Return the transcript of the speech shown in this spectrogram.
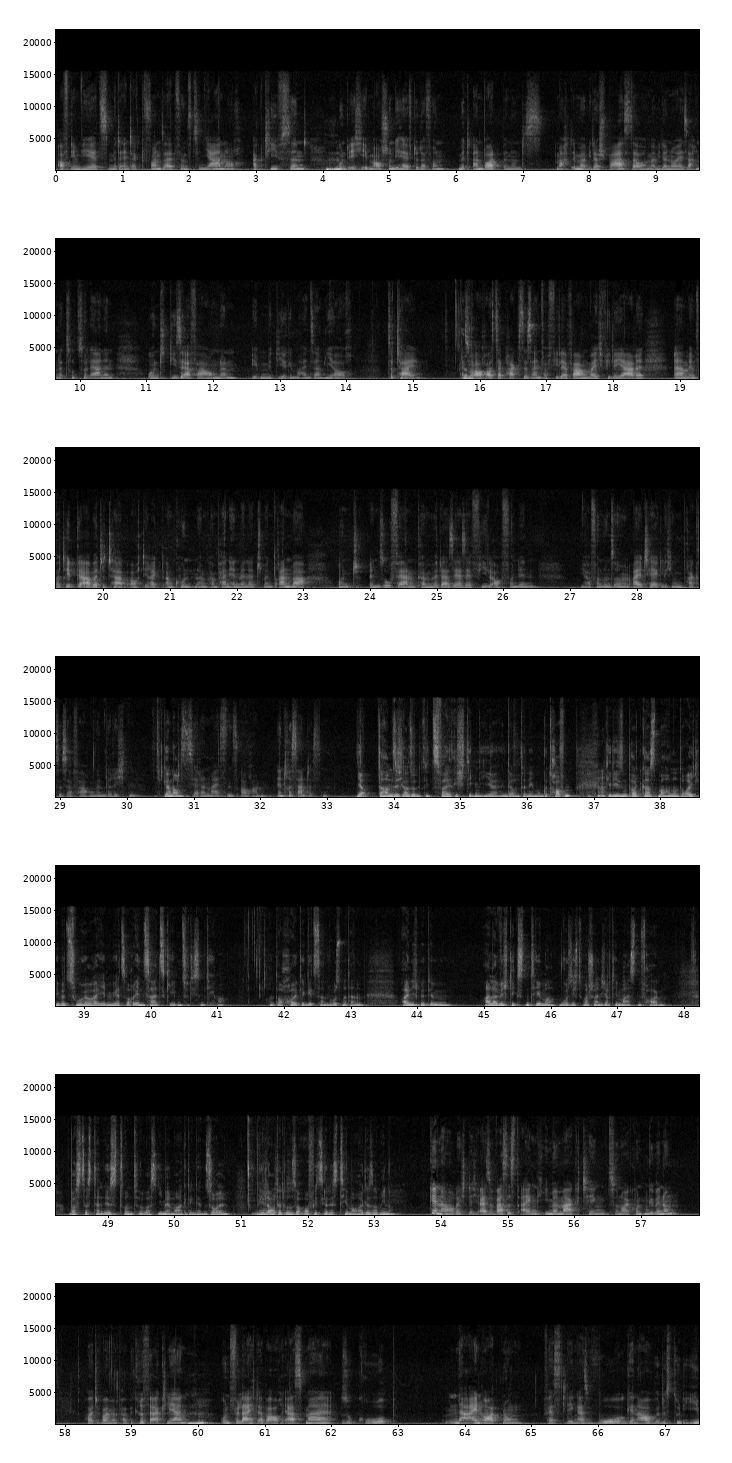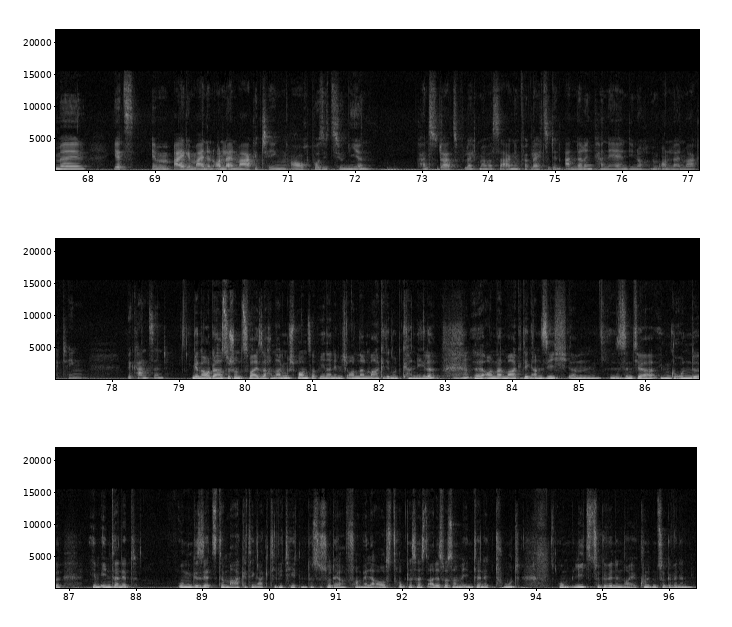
auf dem wir jetzt mit der Interactive One seit 15 Jahren auch aktiv sind mhm. und ich eben auch schon die Hälfte davon mit an Bord bin. Und es macht immer wieder Spaß, da auch immer wieder neue Sachen dazu zu lernen und diese Erfahrung dann eben mit dir gemeinsam hier auch zu teilen. Also genau. auch aus der Praxis einfach viele Erfahrungen, weil ich viele Jahre ähm, im Vertrieb gearbeitet habe, auch direkt am Kunden, am Kampagnenmanagement dran war. Und insofern können wir da sehr, sehr viel auch von den, ja, von unseren alltäglichen Praxiserfahrungen berichten. Ich genau. das ist ja dann meistens auch am interessantesten. Ja, da haben sich also die zwei Richtigen hier in der Unternehmung getroffen, mhm. die diesen Podcast machen und euch, liebe Zuhörer, eben jetzt auch Insights geben zu diesem Thema. Und auch heute geht es dann los mit einem eigentlich mit dem allerwichtigsten Thema, wo sich wahrscheinlich auch die meisten fragen, was das denn ist und was E-Mail-Marketing denn soll. Wie ja. lautet unser offizielles Thema heute, Sabrina? Genau, richtig. Also was ist eigentlich E-Mail-Marketing zur Neukundengewinnung? Heute wollen wir ein paar Begriffe erklären mhm. und vielleicht aber auch erstmal so grob eine Einordnung festlegen. Also wo genau würdest du die E-Mail jetzt im allgemeinen Online-Marketing auch positionieren? Kannst du dazu vielleicht mal was sagen im Vergleich zu den anderen Kanälen, die noch im Online-Marketing bekannt sind? Genau, da hast du schon zwei Sachen angesprochen, Sabrina, nämlich Online-Marketing und Kanäle. Mhm. Äh, Online-Marketing an sich ähm, sind ja im Grunde im Internet umgesetzte Marketingaktivitäten. Das ist so der formelle Ausdruck. Das heißt, alles, was man im Internet tut, um Leads zu gewinnen, neue Kunden zu gewinnen,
